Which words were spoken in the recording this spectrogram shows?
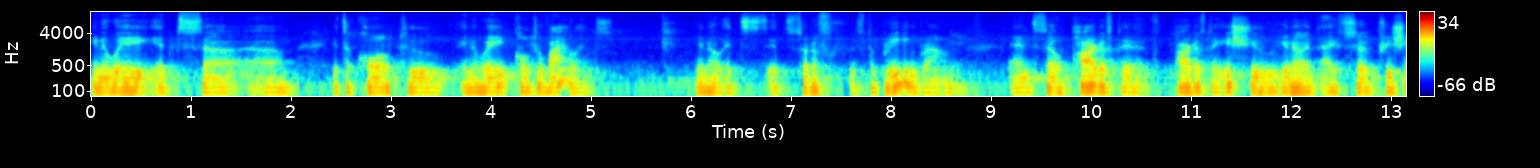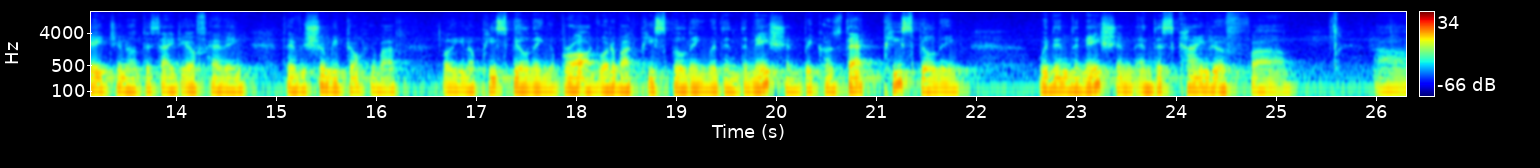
in a way, it's uh, uh, it's a call to, in a way, call to violence. You know, it's it's sort of it's the breeding ground, and so part of the part of the issue, you know, and I so appreciate you know this idea of having that we shouldn't be talking about well, you know, peace building abroad. What about peace building within the nation? Because that peace building within the nation and this kind of, uh, uh,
